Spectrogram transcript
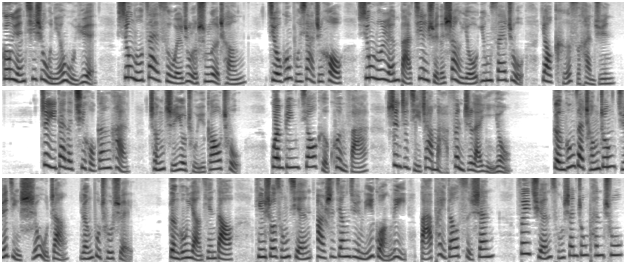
公元七十五年五月，匈奴再次围住了疏勒城，久攻不下之后，匈奴人把建水的上游拥塞住，要渴死汉军。这一带的气候干旱，城池又处于高处，官兵焦渴困乏，甚至挤榨马粪汁来饮用。耿恭在城中掘井十五丈。仍不出水，耿恭仰天道：“听说从前二师将军李广利拔佩刀刺山，飞泉从山中喷出。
